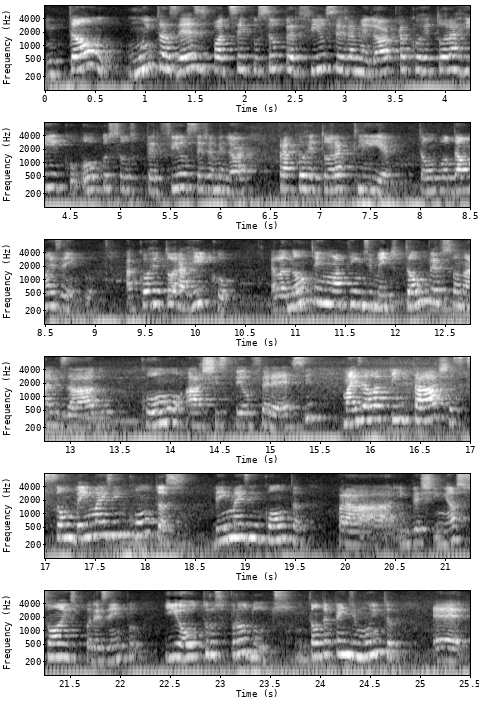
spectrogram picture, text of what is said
Então, muitas vezes pode ser que o seu perfil seja melhor para a corretora Rico ou que o seu perfil seja melhor para a corretora Clear. Então, vou dar um exemplo. A corretora Rico, ela não tem um atendimento tão personalizado como a XP oferece, mas ela tem taxas que são bem mais em contas, bem mais em conta para investir em ações, por exemplo, e outros produtos. Então depende muito é,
